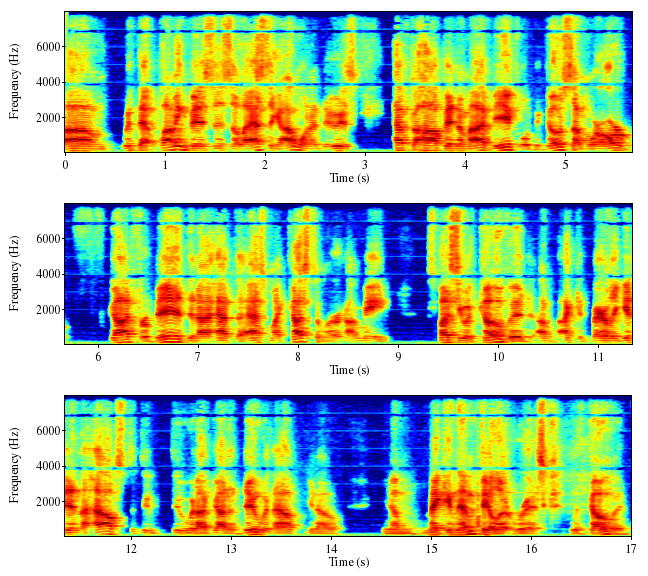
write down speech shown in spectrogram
um, with that plumbing business, the last thing I want to do is have to hop into my vehicle to go somewhere, or God forbid that I have to ask my customer. I mean, especially with COVID, I, I can barely get in the house to do do what I've got to do without you know, you know, making them feel at risk with COVID.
